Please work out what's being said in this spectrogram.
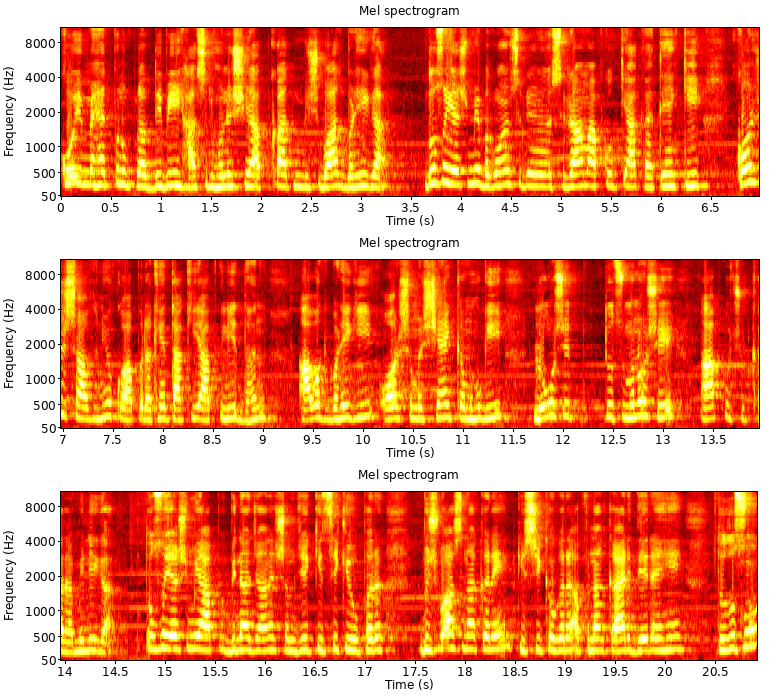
कोई महत्वपूर्ण उपलब्धि भी हासिल होने से आपका आत्मविश्वास बढ़ेगा। दोस्तों, यश में भगवान श्री राम आपको क्या कहते हैं कि कौन सी सावधानियों को आप रखें ताकि आपके लिए धन आवक बढ़ेगी और समस्याएँ कम होगी, लोगों से, दुश्मनों से आपको छुटकारा मिलेगा। दोस्तों, यश में आप बिना जाने, समझे किसी के ऊपर विश्वास ना करें, किसी को अगर अपना कार्य दे रहे हैं तो दोस्तों,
